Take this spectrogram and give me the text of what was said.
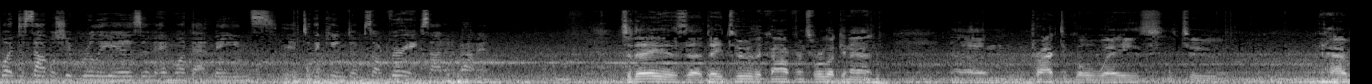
what discipleship really is and, and what that means to the kingdom. So, I'm very excited about it. Today is uh, day two of the conference. We're looking at um, practical ways to have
